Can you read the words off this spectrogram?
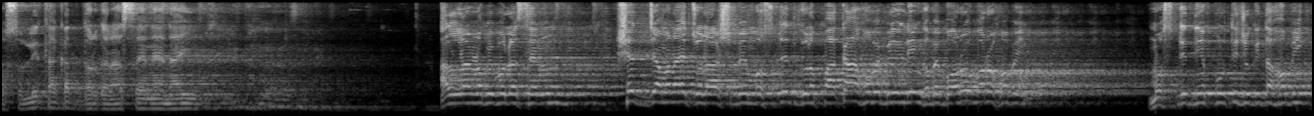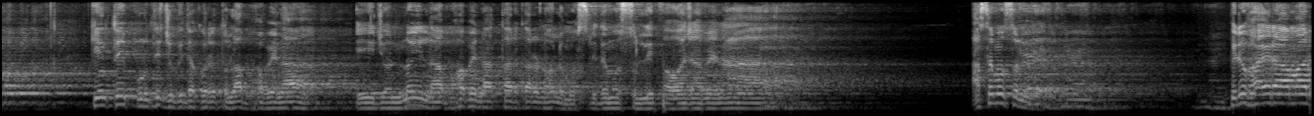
মুসল্লি থাকার দরকার আছে না নাই? আল্লাহ নবী বলেছেন, শেষ জামানায় চলে আসবে, মসজিদগুলো পাকা হবে, বিল্ডিং হবে, বড় বড় হবে। মসজিদ নিয়ে প্রতিযোগিতা হবে, কিন্তু এই প্রতিযোগিতা করে তো লাভ হবে না। এই জন্যই লাভ হবে না, তার কারণ হলো মসজিদে মুসল্লি পাওয়া যাবে না। আছে মুসল্লি? প্রিয় ভাইরা আমার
